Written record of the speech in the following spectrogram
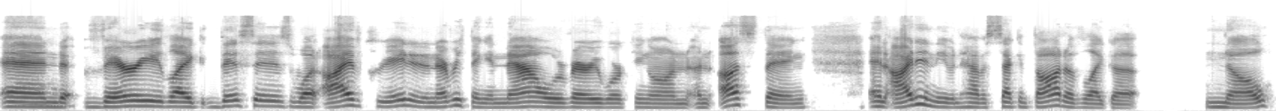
and Oh. very like this is what I've created and everything. And now we're very working on an us thing. And I didn't even have a second thought of like a no,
